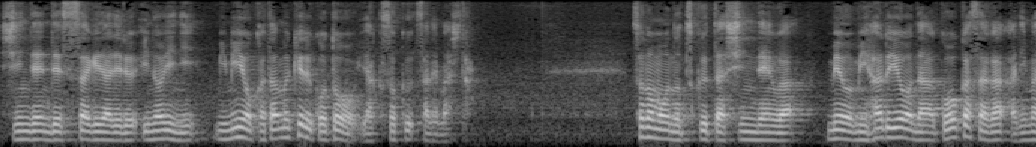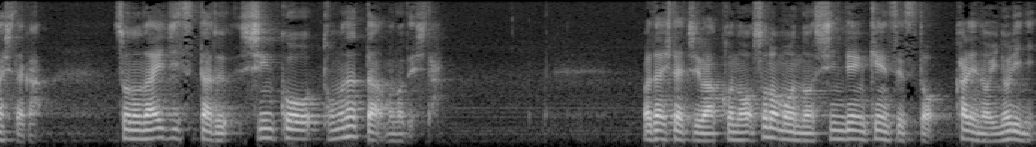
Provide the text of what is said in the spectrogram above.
神殿で捧げられる祈りに耳を傾けることを約束されました。ソロモンの作った神殿は目を見張るような豪華さがありましたがその内実たる信仰を伴ったものでした。私たちはこのソロモンの神殿建設と彼の祈りに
